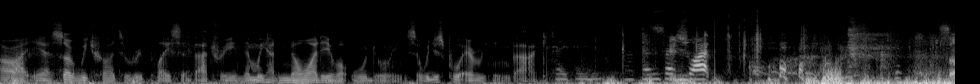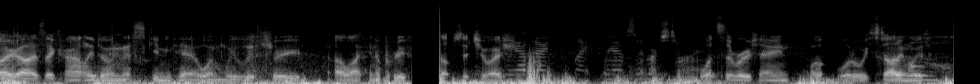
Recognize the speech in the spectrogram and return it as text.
all right, yeah. So we tried to replace a battery, and then we had no idea what we were doing. So we just put everything back. taken my phone for a swipe. So guys, they're currently doing their skincare when we literally are like in a pretty f***ed up We situation. have no, like, we have so much time. What's the routine? What What are we starting with? Oh.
